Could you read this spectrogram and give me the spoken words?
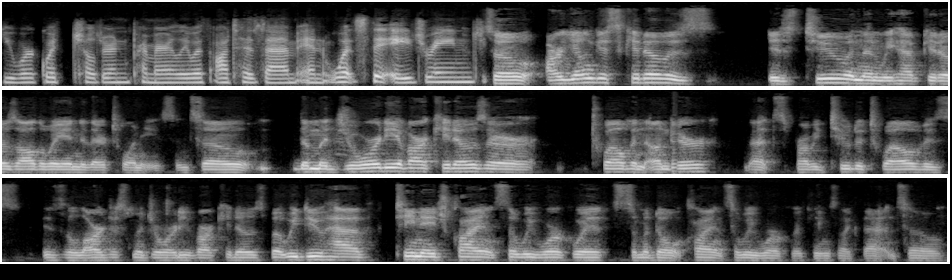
you work with children primarily with autism and what's the age range? So our youngest kiddo is is two and then we have kiddos all the way into their 20s. And so the majority of our kiddos are 12 and under that's probably two to 12 is, is the largest majority of our kiddos. But we do have teenage clients that we work with, some adult clients that we work with, things like that. And so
